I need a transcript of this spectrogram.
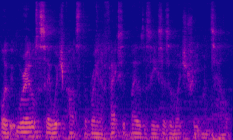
We're able to say which parts of the brain affected by the diseases and which treatments help.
